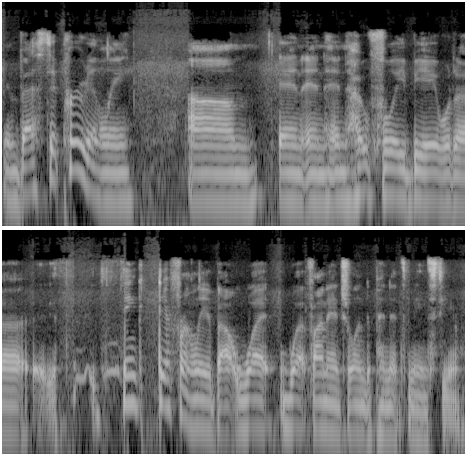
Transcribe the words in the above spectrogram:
invest it prudently, um, and, and, and hopefully be able to think differently about what, what financial independence means to you.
